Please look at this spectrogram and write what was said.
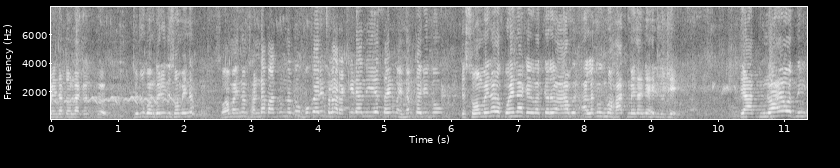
મહિના તો લાગે કેટલું કામ કર્યું હતું છ મહિના? છ મહિના ઠંડા બાથરૂમ નતું ઊભું કર્યું પેલા રકીડાની એ ત્રણ મહિનામાં કર્યું હતું. તે છ મહિના તો કોઈ ના કઈ વાત કરો આ લગભગ સાત મહિના ને આવી એટલે. ત્યાં તું ના આવ્યો જ નહીં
